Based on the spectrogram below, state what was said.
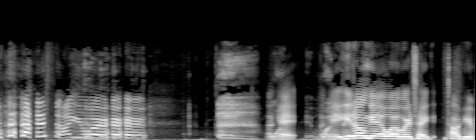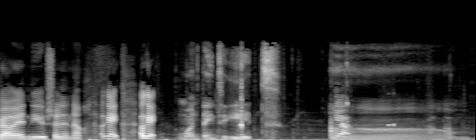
I thought you were. Okay. One- one okay, you don't get what we're ta- talking about and you shouldn't know. Okay. Okay. One thing to eat. Yeah. Um,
